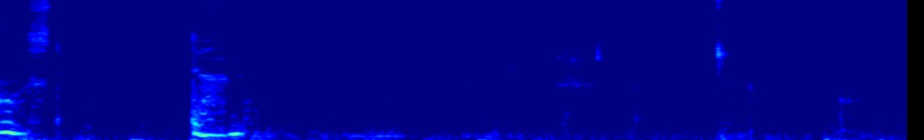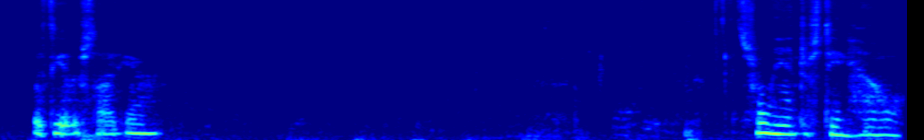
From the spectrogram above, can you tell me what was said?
almost done. With the other side here. It's really interesting how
